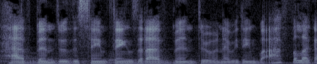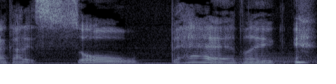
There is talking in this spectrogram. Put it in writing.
have been through the same things that I've been through and everything, but I feel like I got it so bad. Like,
